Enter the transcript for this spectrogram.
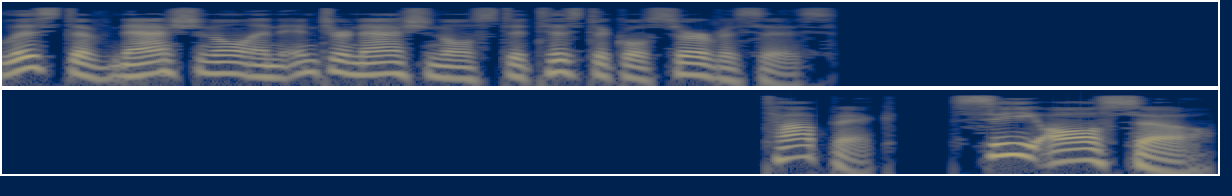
List of national and international statistical services. Topic. See also.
